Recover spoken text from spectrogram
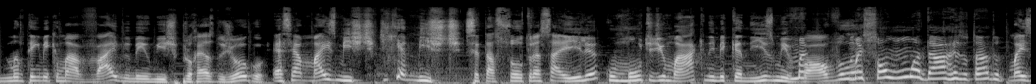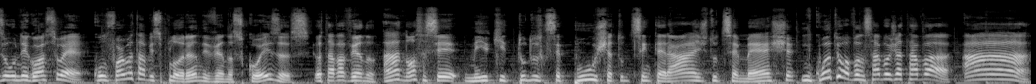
mantém meio que uma vibe meio mist pro resto do jogo, essa é a mais mist. O que, que é mist? Você tá solto nessa ilha, com um monte de máquina e mecanismo e Mas- válvula. Mas só uma dá resultado. Mas o negócio é, conforme eu tava explorando e vendo as coisas, eu tava vendo, ah, nossa, você meio que tudo que você puxa, tudo que você interage, tudo que você mexe. Enquanto eu avançava, eu já tava, ah,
